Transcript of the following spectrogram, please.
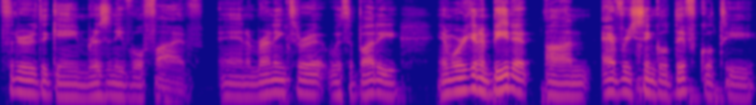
through the game resident evil 5 and i'm running through it with a buddy and we're gonna beat it on every single difficulty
